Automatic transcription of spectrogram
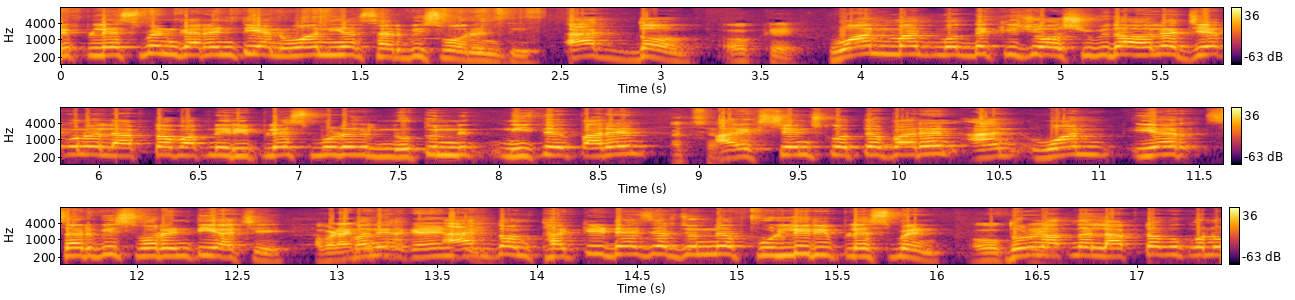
replacement guarantee and one year service warranty একদম। ওকে ওয়ান মান্থ মধ্যে কিছু অসুবিধা হলে যে কোনো ল্যাপটপ আপনি রিপ্লেস মডেল নতুন নিতে পারেন আচ্ছা। আর এক্সচেঞ্জ করতে পারেন and one year service warranty আছে। মানে একদম থার্টি ডেজ এর জন্য ফুললি রিপ্লেসমেন্ট ধরুন আপনার ল্যাপটপে কোনো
